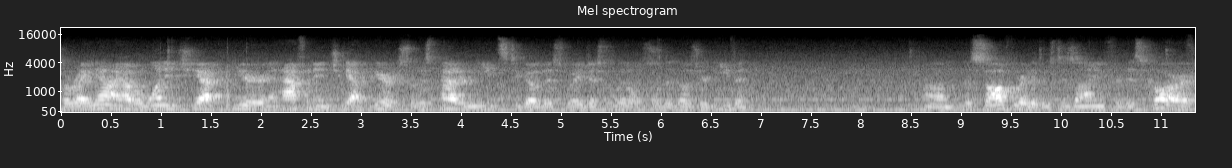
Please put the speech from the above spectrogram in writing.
So right now I have a one inch gap here and a half an inch gap here. So this pattern needs to go this way just a little so that those are even. Um, the software that was designed for this car,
